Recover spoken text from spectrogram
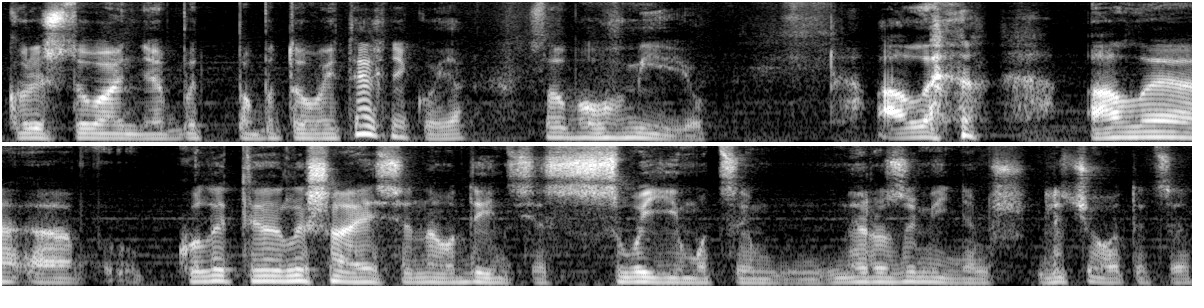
користування побутовою технікою, я, слава Богу, вмію. Але, але е, коли ти лишаєшся наодинці з своїм цим нерозумінням, для чого ти це,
